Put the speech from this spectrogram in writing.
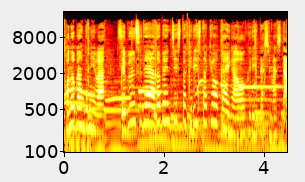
この番組はセブンス・デ・アドベンチスト・キリスト教会がお送りいたしました。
